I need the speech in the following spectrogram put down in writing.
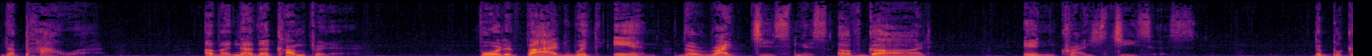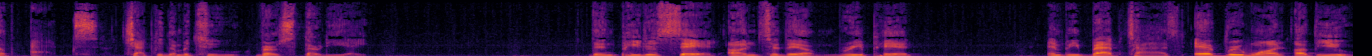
the power of another comforter fortified within the righteousness of God in Christ Jesus. The book of Acts, chapter number 2, verse 38. Then Peter said unto them, Repent and be baptized, every one of you,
